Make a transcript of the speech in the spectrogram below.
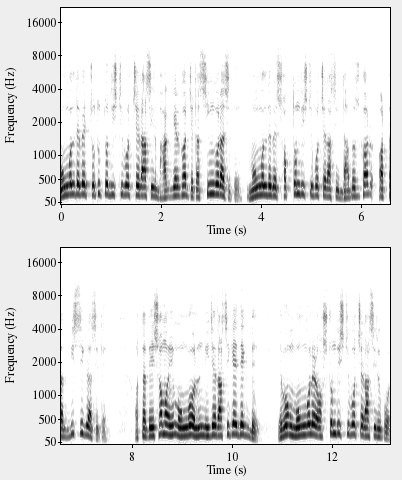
মঙ্গলদেবের চতুর্থ দৃষ্টি পড়ছে রাশির ভাগ্যের ঘর, যেটা সিংহ রাশিতে। মঙ্গলদেবের সপ্তম দৃষ্টি পড়ছে রাশির দ্বাদশ ঘর, অর্থাৎ বৃশ্চিক রাশিতে। অর্থাৎ এই সময় মঙ্গল নিজের রাশিকেই দেখবে এবং মঙ্গলের অষ্টম দৃষ্টি পড়ছে রাশির উপর।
